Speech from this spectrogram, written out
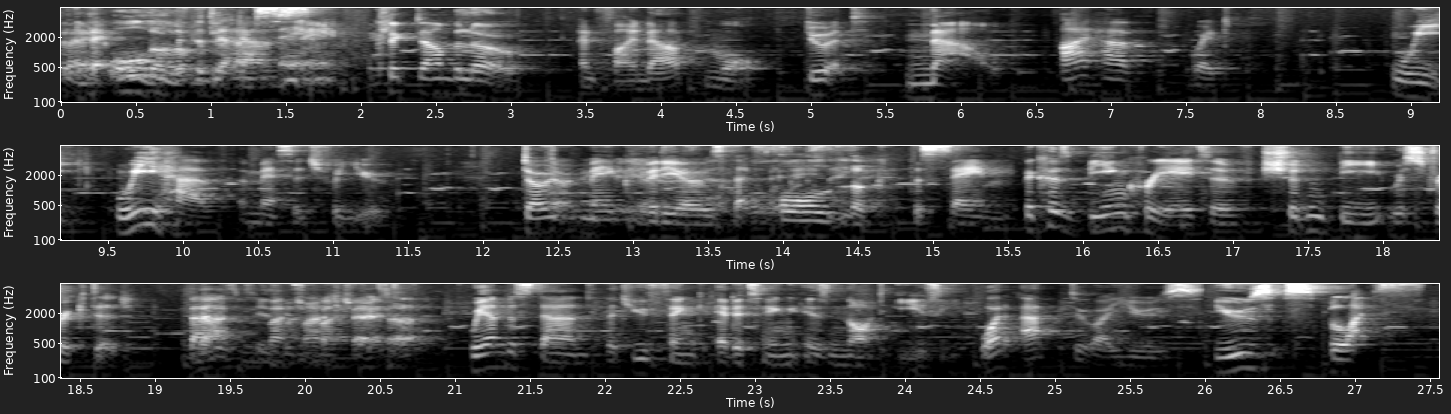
but they all look the damn same. Click down below and find out more. Do it now. I have, wait, we, we have a message for you. Don't, Don't make videos, videos that all look the same because being creative shouldn't be restricted. that, that is, much, much, much better. better. We understand that you think editing is not easy. What app do I use? Use Splice.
